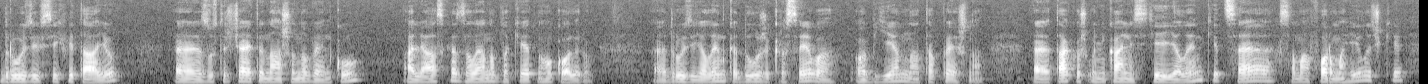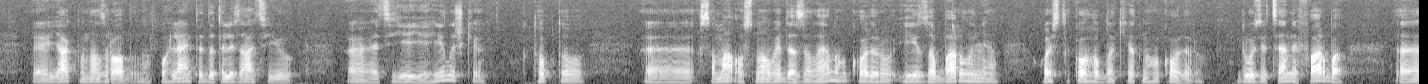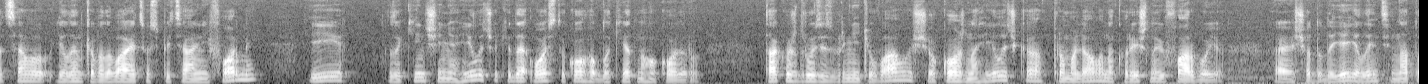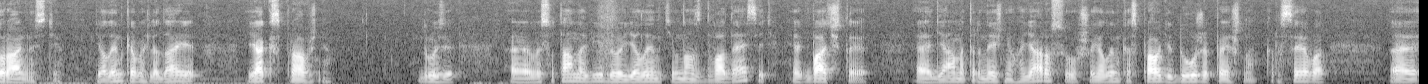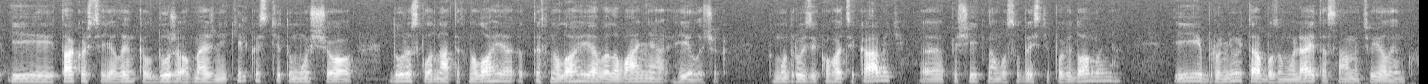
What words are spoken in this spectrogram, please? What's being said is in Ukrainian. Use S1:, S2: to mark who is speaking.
S1: Друзі, всіх вітаю! Е, Зустрічайте нашу новинку Аляска зелено-блакитного кольору. Е, Друзі, ялинка дуже красива, об'ємна та пишна. Е, Також унікальність цієї ялинки це сама форма гілочки, як вона зроблена. Погляньте деталізацію цієї гілочки, тобто сама основа йде зеленого кольору і забарвлення ось такого блакитного кольору. Друзі, це не фарба, е, це ялинка виливається у спеціальній формі і закінчення гілочок іде ось такого блакитного кольору. Також, друзі, зверніть увагу, що кожна гілочка промальована коричневою фарбою, е, що додає ялинці натуральності. Ялинка виглядає як справжня. Друзі, е, висота на відео ялинки у нас 2,10. Як бачите, діаметр нижнього ярусу, що ялинка справді дуже пишна, красива. Е, І також ця ялинка в дуже обмеженій кількості, тому що дуже складна технологія, технологія виливання гілочок. Тому, друзі, кого цікавить, е, пишіть нам особисті повідомлення і бронюйте або замовляйте саме цю ялинку.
